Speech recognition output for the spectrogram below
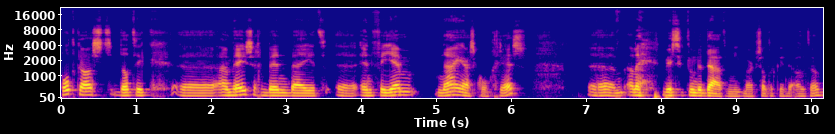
podcast dat ik aanwezig ben bij het NVM najaarscongres. Ehm, alleen wist ik toen de datum niet, maar ik zat ook in de auto.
